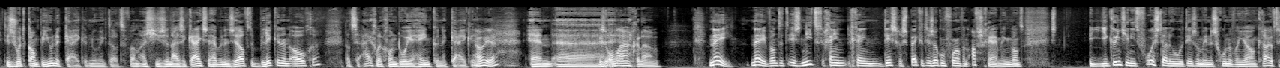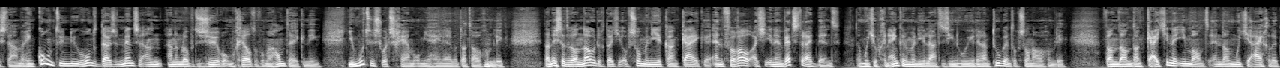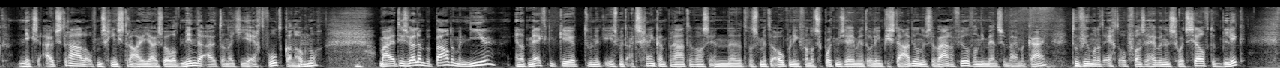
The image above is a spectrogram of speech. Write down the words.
Het is een soort kampioenen kijken, noem ik dat. Van als je ze naar ze kijkt, ze hebben eenzelfde blik in hun ogen... dat ze eigenlijk gewoon door je heen kunnen kijken. Oh ja? En, uh, het is onaangenaam. Nee, Nee, want het is niet geen, geen disrespect. Het is ook een vorm van afscherming. Want je kunt je niet voorstellen hoe het is om in de schoenen van Johan Cruijff te staan... waarin continu honderdduizend mensen aan, aan hem lopen te zeuren om geld of om een handtekening. Je moet een soort scherm om je heen hebben op dat ogenblik. Dan is het wel nodig dat je op zo'n manier kan kijken. En vooral als je in een wedstrijd bent... dan moet je op geen enkele manier laten zien hoe je eraan toe bent op zo'n ogenblik. Van dan, dan kijk je naar iemand en dan moet je eigenlijk niks uitstralen... of misschien straal je juist wel wat minder uit dan dat je je echt voelt. Kan ook hmm. nog. Maar het is wel een bepaalde manier en dat merkte ik een keer toen ik eerst met Art Schenk aan het praten was. En uh, dat was met de opening van het sportmuseum in het Olympisch Stadion. Dus er waren veel van die mensen bij elkaar. Toen viel me dat echt op van ze hebben een soortzelfde blik.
